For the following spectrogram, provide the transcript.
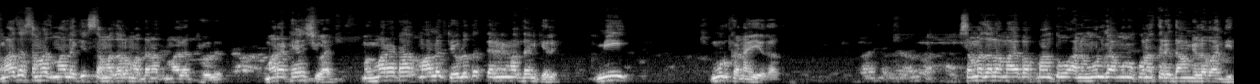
माझा समाज मालक हे समाजाला मतदानात मालक ठेवलं. मराठ्यांशिवाय. मग मराठा मालक ठेवलं तर त्यांनी मतदान केले. मी मूर्ख नाही येतात समाजाला मायबाप मानतो आणि मुलगा म्हणून कोणातरी दावणीला बांधील.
